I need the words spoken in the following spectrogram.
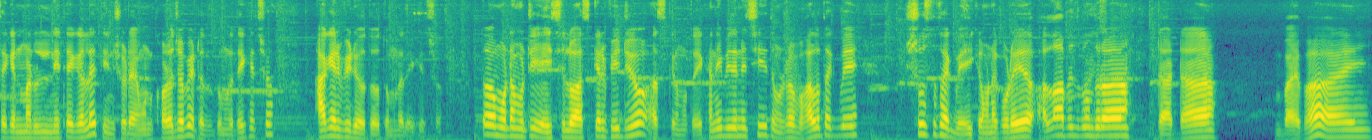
সেকেন্ড মডেল নিতে গেলে তিনশো ডায়মন্ড খরচ হবে, এটা তো তোমরা দেখেছ। আগের ভিডিওতেও তোমরা দেখেছ। তো মোটামুটি এই ছিল আজকের ভিডিও। আজকের মতো এখানেই বিদায় নিচ্ছি। তোমরা সব ভালো থাকবে, সুস্থ থাকবে। এই কামনা করে আল্লাহ হাফিজ বন্ধুরা। Tata, bye bye.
